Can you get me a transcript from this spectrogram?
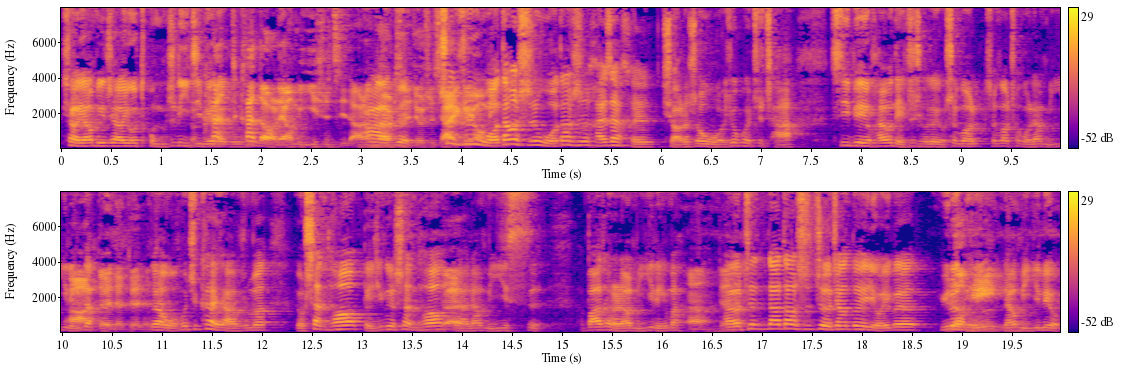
像姚明这样有统治力级别的。看看到两米一十几的，啊，对就是甚至我当时，我当时还在很小的时候，我就会去查 CBA 还有哪支球队有身高身高超过两米一零的啊，，对的对的，对啊，我会去看一下什么有单涛，北京队单涛，对对啊，两米一四，巴特尔两米一零嘛，嗯，对还有这那当时浙江队有一个余乐平两米一六，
